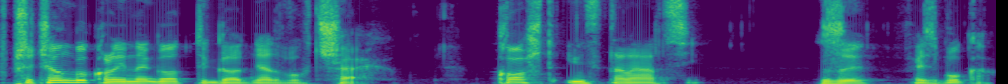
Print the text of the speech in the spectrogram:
W przeciągu kolejnego tygodnia, dwóch, trzech, koszt instalacji z Facebooka,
